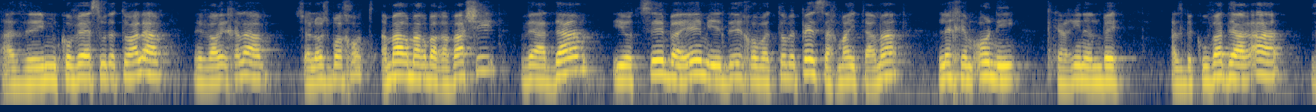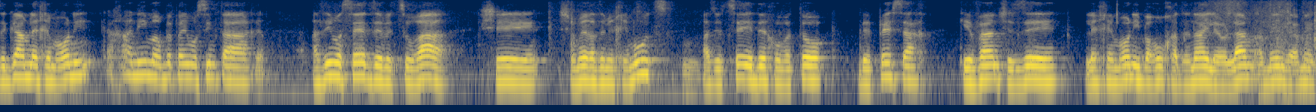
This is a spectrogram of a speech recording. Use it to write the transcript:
אז אם קובע סעודתו עליו, מברך עליו שלוש ברכות. אמר מר ברבשי, ואדם יוצא בהם ידי חובתו בפסח. מה איתמה? לחם עוני קרינן ב. אז בקובה דהרעה זה גם לחם עוני, ככה עניים הרבה פעמים עושים את ה... אז אם עושה את זה בצורה ששומר על זה מחימוץ, אז יוצא ידי חובתו בפסח, כיוון שזה לחם עוני ברוך אדוני לעולם, אמן ואמן.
